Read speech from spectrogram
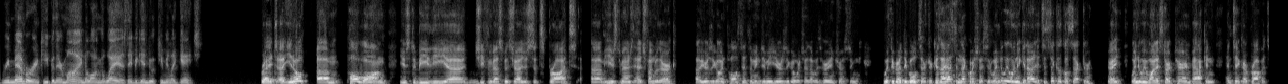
remember and keep in their mind along the way as they begin to accumulate gains? Right. Uh, you know, um, Paul Wong used to be the uh, mm-hmm. chief investment strategist at Sprott. Um, he used to manage the hedge fund with Eric uh, years ago. And Paul said something to me years ago, which I thought was very interesting with regard to the gold sector. Because I asked him that question. I said, when do we want to get out? It's a cyclical sector, right? When do we want to start paring back and, and take our profits?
